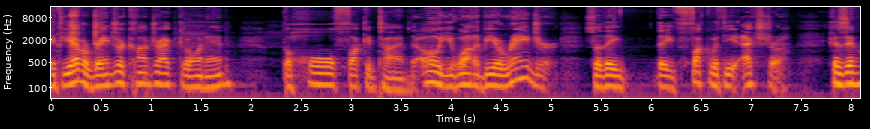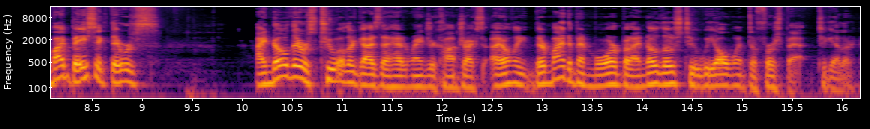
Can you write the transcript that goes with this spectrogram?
if you have a ranger contract going in, the whole fucking time, oh, you want to be a ranger, so they they fuck with you extra. Because in my basic, there was I know there was two other guys that had ranger contracts. I only there might have been more, but I know those two. We all went to first bat together,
